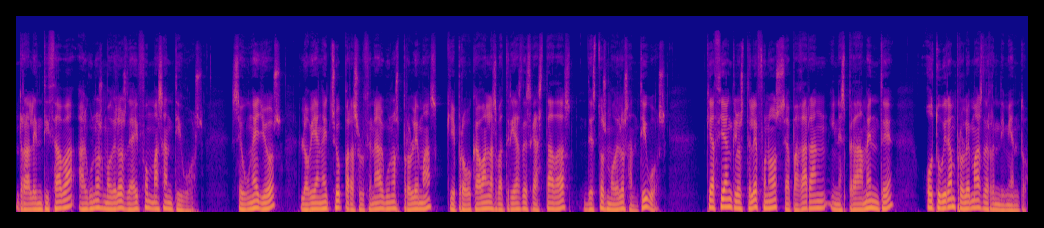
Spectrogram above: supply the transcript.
ralentizaba algunos modelos de iPhone más antiguos. Según ellos, lo habían hecho para solucionar algunos problemas que provocaban las baterías desgastadas de estos modelos antiguos, que hacían que los teléfonos se apagaran inesperadamente o tuvieran problemas de rendimiento.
